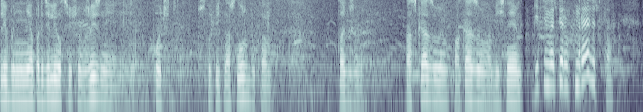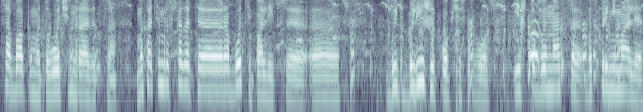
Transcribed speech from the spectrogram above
либо не определился еще в жизни и хочет поступить на службу к нам, также рассказываем, показываем, объясняем. Детям, во-первых, нравится, собакам это очень нравится. Мы хотим рассказать о работе полиции, э, быть ближе к обществу и чтобы нас воспринимали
